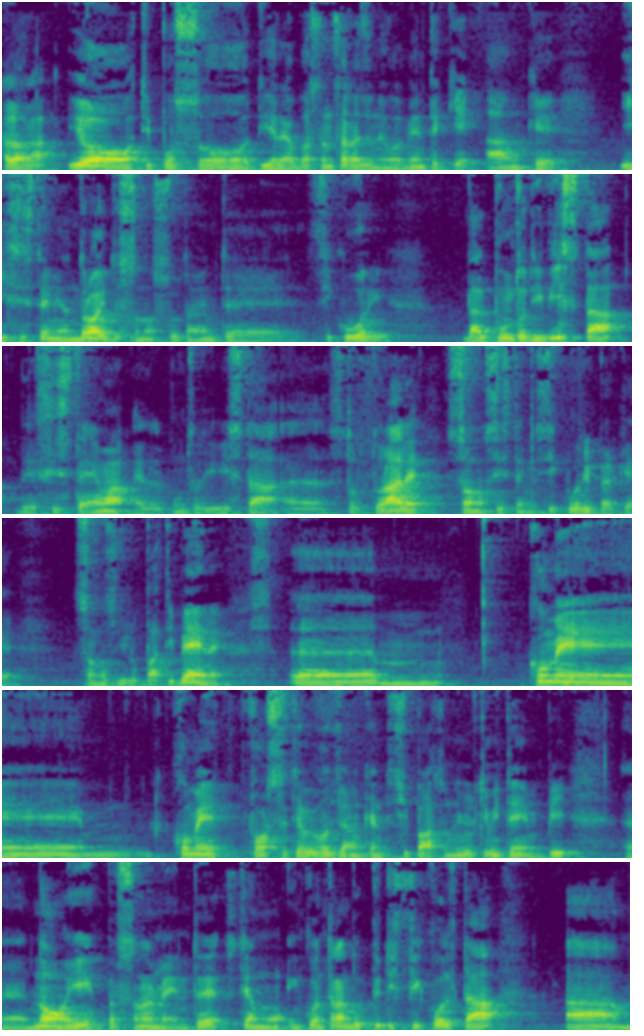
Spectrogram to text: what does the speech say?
Allora, io ti posso dire abbastanza ragionevolmente che anche i sistemi Android sono assolutamente sicuri dal punto di vista del sistema e dal punto di vista eh, strutturale sono sistemi sicuri perché sono sviluppati bene. Ehm, come, come, forse ti avevo già anche anticipato, negli ultimi tempi eh, noi personalmente stiamo incontrando più difficoltà a,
